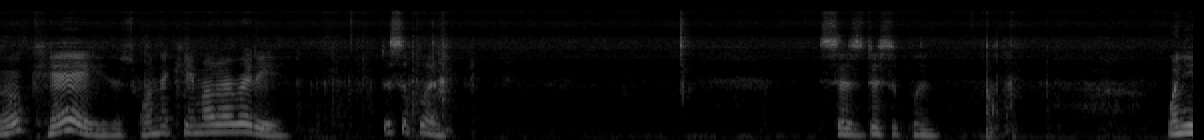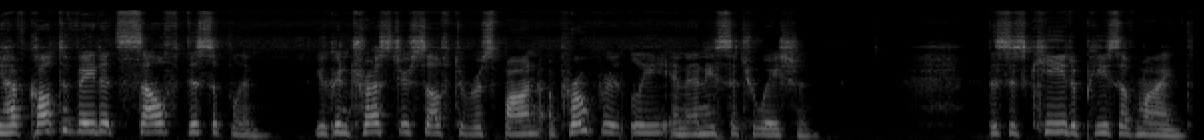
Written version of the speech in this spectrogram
Okay, there's one that came out already. Discipline says discipline. When you have cultivated self discipline, you can trust yourself to respond appropriately in any situation. This is key to peace of mind.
